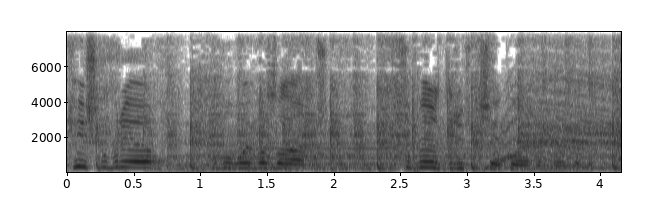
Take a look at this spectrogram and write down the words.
keşke buraya bunu koymasalarmış. Süper drift çekerdim o zaman.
